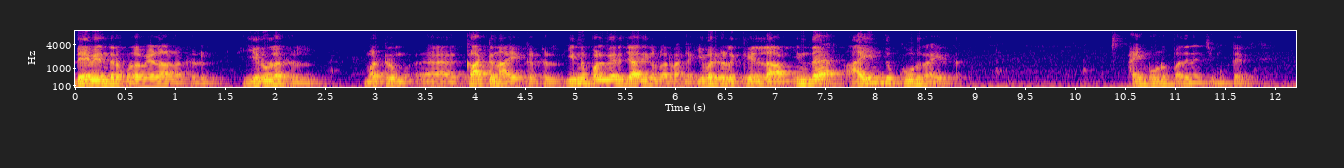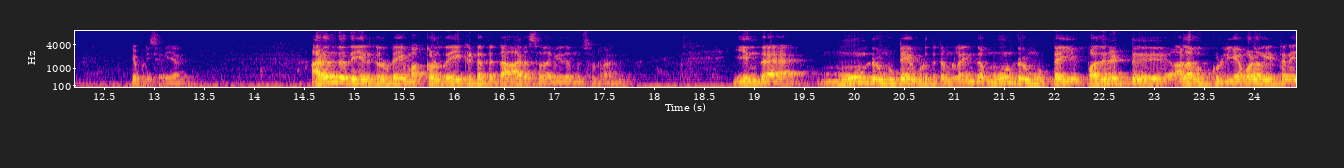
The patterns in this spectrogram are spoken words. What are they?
தேவேந்திர குல வேளாளர்கள் இருளர்கள் மற்றும் காட்டு நாயக்கர்கள். இன்னும் பல்வேறு ஜாதிகள் வர்றாங்க. இவர்களுக்கு எல்லாம் இந்த ஐந்து கூறு தான் இருக்கு. ஐமூணு பதினஞ்சு முட்டை இருக்கு. எப்படி சரியாக அருந்ததியர்களுடைய மக்களுடைய கிட்டத்தட்ட ஆறு சதவீதம்னு சொல்றாங்க. இந்த மூன்று முட்டையை கொடுத்துட்டோம்ல இந்த மூன்று முட்டை பதினெட்டு அளவுக்குள் எவ்வளவு எத்தனை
